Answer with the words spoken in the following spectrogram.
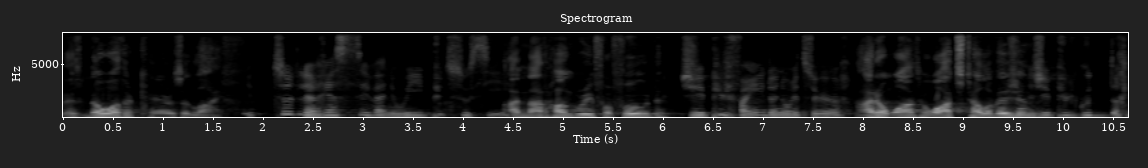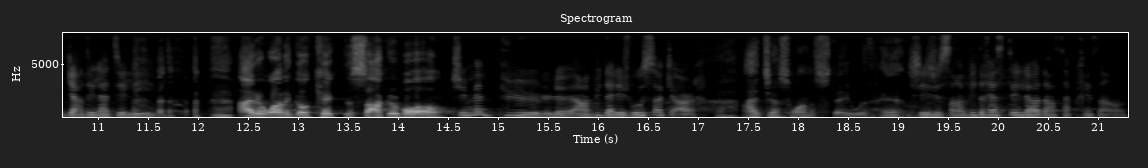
There's no other cares in life. Tout le reste s'évanouit, plus de soucis. I'm not hungry for food. J'ai plus faim de nourriture. I don't want to watch television. J'ai plus le goût de regarder la télé. I don't want to go kick the soccer ball. J'ai même plus le- envie d'aller jouer au soccer. I just want to stay with Him. J'ai juste envie de rester là dans sa présence.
